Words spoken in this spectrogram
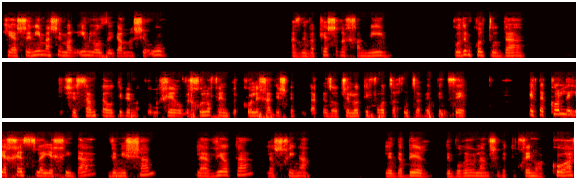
כי השני, מה שמראים לו זה גם מה שהוא. אז נבקש רחמים. קודם כל תודה ששמת אותי במקום אחר, ובכל אופן, בכל אחד יש נקודה כזאת, שלא תפרוץ החוצה ותצא. את הכל לייחס ליחידה, ומשם להביא אותה לשכינה, לדבר לבורא עולם שבתוכנו, הכוח,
